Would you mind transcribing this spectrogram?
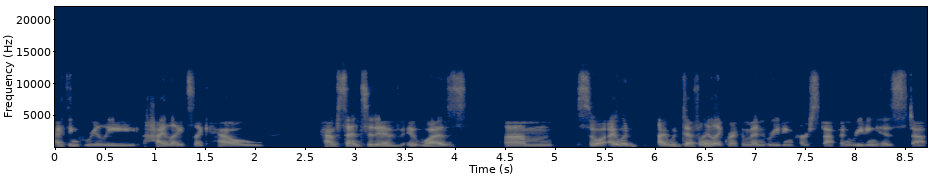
i think really highlights like how how sensitive it was. Um, so I would I would definitely like recommend reading her stuff and reading his stuff.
